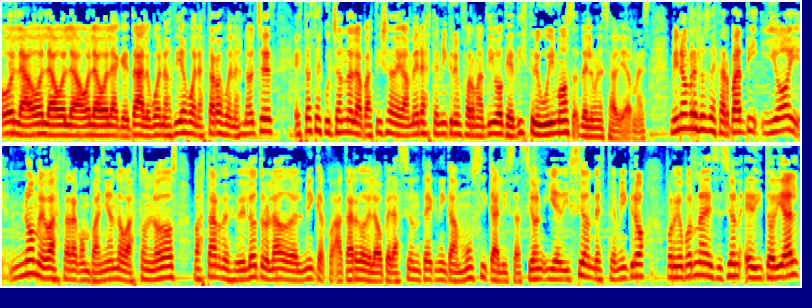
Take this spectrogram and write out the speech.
Hola, hola, hola, hola, hola, ¿qué tal? Buenos días, buenas tardes, buenas noches. Estás escuchando la pastilla de Gamera, este microinformativo que distribuimos de lunes a viernes. Mi nombre es Luz Escarpati y hoy no me va a estar acompañando Gastón Lodos, va a estar desde el otro lado del mic a cargo de la operación técnica, musicalización y edición de este micro, porque por una decisión editorial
